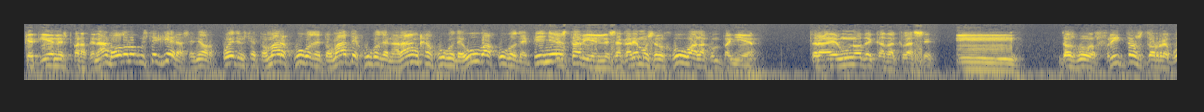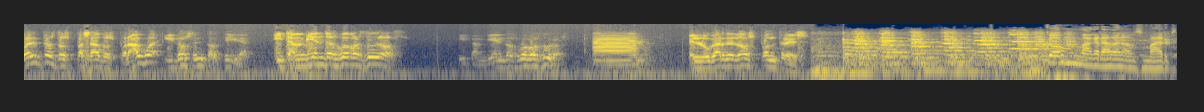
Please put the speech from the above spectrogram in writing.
¿qué tienes para cenar? Todo lo que usted quiera, señor. Puede usted tomar jugo de tomate, jugo de naranja, jugo de uva, jugo de piña. Está bien, le sacaremos el jugo a la compañía. Trae uno de cada clase. Mm, dos huevos fritos, dos revueltos, dos pasados por agua y dos en tortilla. Y también dos huevos duros. Y también dos huevos duros. En lugar de dos, pon tres. Com m'agraden els marcs.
